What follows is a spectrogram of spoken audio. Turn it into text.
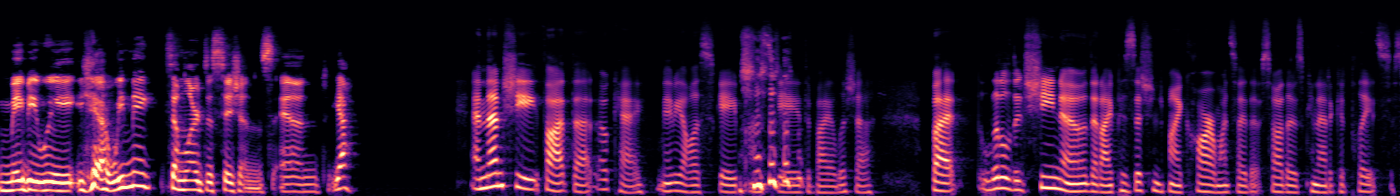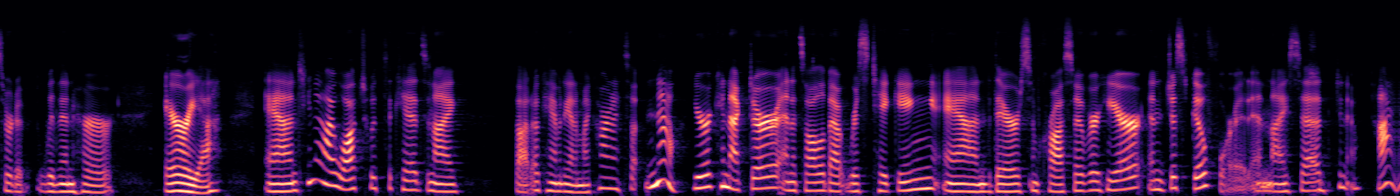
maybe we, yeah, we make similar decisions and yeah. And then she thought that, okay, maybe I'll escape unscathed by Alicia. But little did she know that I positioned my car once I saw those Connecticut plates sort of within her area and, you know, I walked with the kids and I thought, okay, I'm going to get in my car. And I thought, no, you're a connector and it's all about risk taking and there's some crossover here and just go for it. And I said, you know, hi,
